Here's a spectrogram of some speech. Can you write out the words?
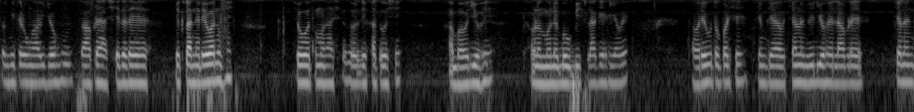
તો મિત્રો હું આવી જાઉં હું તો આપણે આ છેદડે એકલાને રહેવાનું છે. જોવો તો મને આ છેદડો દેખાતો હશે. આ બાવરીઓ છે. આપણે મને બહુ બીક લાગે રહી હવે. તો હવે રહેવું તો પડશે. જેમ કે ચેલેન્જ વીડિયો હોય એટલે આપણે ચેલેન્જ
